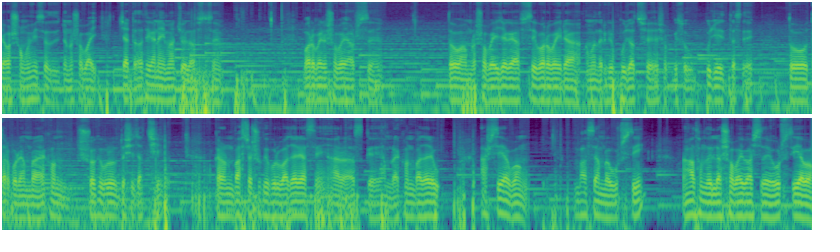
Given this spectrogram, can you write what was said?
যাওয়ার সময় হয়েছে এর জন্য সবাই চারতলা থেকে নাইমা চলে আসছে। বড় ভাইরা সবাই আসছে। তো আমরা সবাই এই জায়গায় আসছি, বড় ভাইরা আমাদেরকে পূজাচ্ছে সব কিছু পুজিয়ে দিতেছে। তো তারপরে আমরা এখন সখীপুর উদ্দেশ্যে যাচ্ছি। কারণ বাসটা সখীপুর বাজারে আছে, আর আজকে আমরা এখন বাজারে আসছি এবং বাসে আমরা উঠছি। আলহামদুলিল্লাহ সবাই বাসে উঠছি এবং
